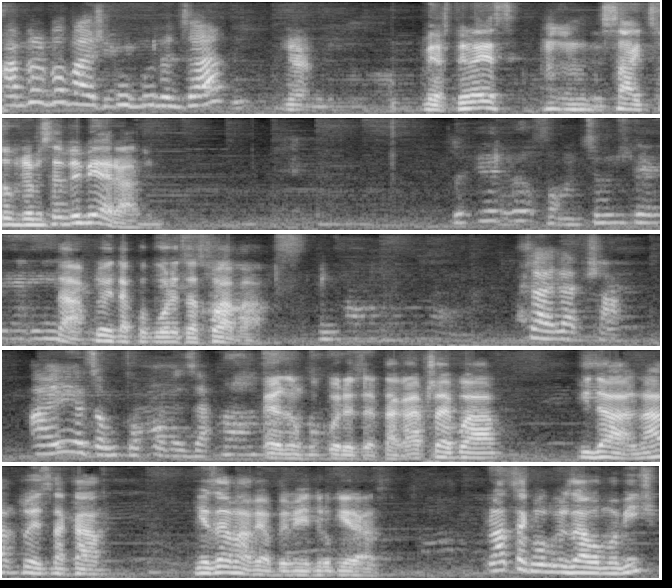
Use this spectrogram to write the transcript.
A próbowałeś kukurydzę? Nie. Wiesz, tyle jest mm, sajców, żeby sobie wybierać. Tak, tutaj ta kukurydza słaba. Przelepsza. A jedzą kukurydzę. Jedzą kukurydzę, tak, a wczoraj była idealna, tu jest taka, nie zamawiałbym jej drugi raz. Placek mógłbym załomowić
